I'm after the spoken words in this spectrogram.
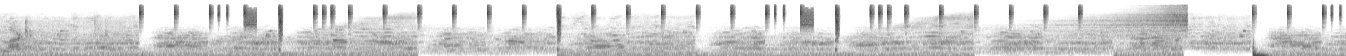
Larkin. Okay.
